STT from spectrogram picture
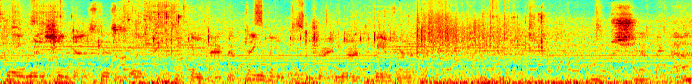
basically when she does this like fucking backup thing, don't try not to be a vertical. Oh shit, like that.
